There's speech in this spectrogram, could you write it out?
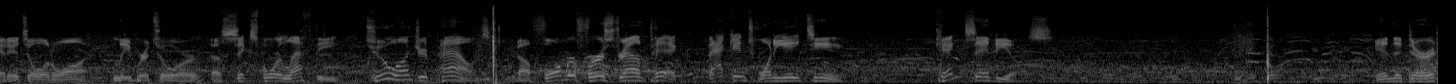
And it's 0-1. Liberatore, a 6'4 lefty, 200 pounds, a former first-round pick back in 2018. Kicks and deals. In the dirt,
